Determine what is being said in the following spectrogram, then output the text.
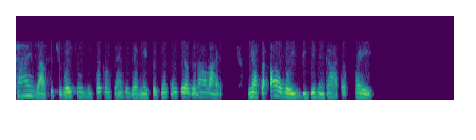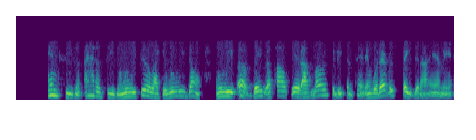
times, our situations and circumstances that may present themselves in our life, we have to always be giving God the praise in season, out of season, when we feel like it, when we don't, when we up. David uh, Paul said, I've learned to be content in whatever state that I am in.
